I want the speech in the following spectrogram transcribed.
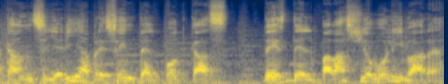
Cancillería presenta el podcast desde el Palacio Bolívar.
